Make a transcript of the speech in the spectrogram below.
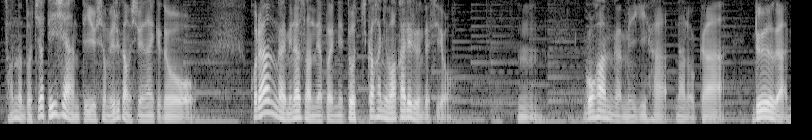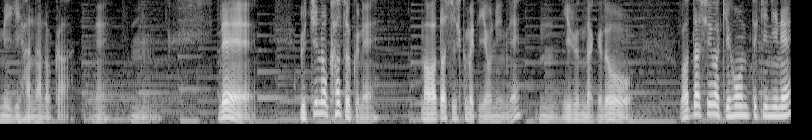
そんなどっちだっていいじゃんっていう人もいるかもしれないけどこれ案外皆さんねやっぱりねどっちか派に分かれるんですよ、うん、ご飯が右派なのかルーが右派なのかね、うん、でうちの家族ねまあ、私含めて4人ね、うん、いるんだけど私は基本的にね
